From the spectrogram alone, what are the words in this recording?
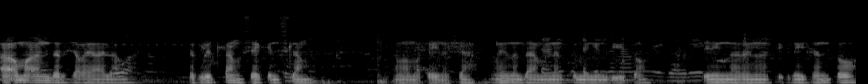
ah, umaandar siya kaya lang, saglit lang, seconds lang, namamatay na siya. Ngayon, ang dami nang tumingin dito. Tinignan rin ng technician to,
